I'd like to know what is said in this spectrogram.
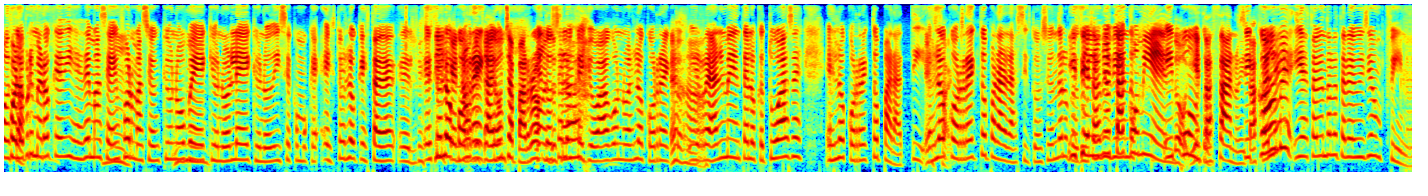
fue cosas. lo primero que dije, es demasiada Ujú. información que uno ve, Ujú. que uno lee, que uno dice como que esto es lo que está, el- Que esto sí, es lo que no, que correcto. caiga un chaparrón. entonces, lo que yo hago no es lo correcto y Ajá. realmente lo que tú haces es lo correcto para ti, es lo Exacto. correcto para la situación de lo que Y tú si el estás niño está viviendo comiendo y, punto. está sano y si está come y está viendo la televisión, fino,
